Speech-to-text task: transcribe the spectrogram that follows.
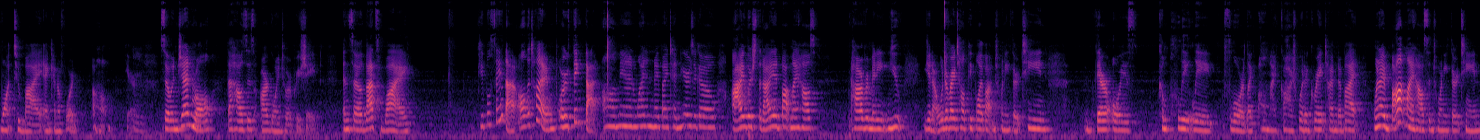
want to buy and can afford a home here. Mm. So in general, the houses are going to appreciate. And so that's why people say that all the time or think that, oh man, why didn't I buy 10 years ago? I wish that I had bought my house however many you you know, whenever I tell people I bought in 2013, they're always completely floored like, "Oh my gosh, what a great time to buy." When I bought my house in 2013,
